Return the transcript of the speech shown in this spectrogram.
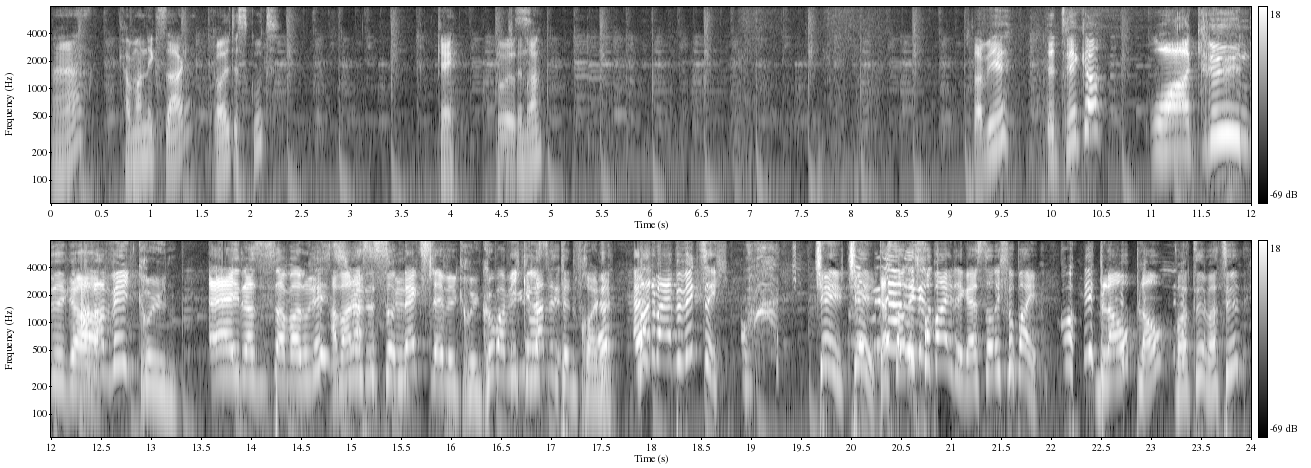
Ja, kann man nichts sagen. Gold ist gut. Okay, Du ich bin dran. stabil. Der Trigger. Boah, grün, Digga. Aber wildgrün. Ey, das ist aber ein richtig Aber das ist so Grün. Next Level grün. Guck mal, wie ich gelandet ge- bin, Freunde. Hä? Warte mal, er bewegt sich. Chill, chill. Das ist doch nicht vorbei, Digga. Ist doch nicht vorbei. Blau, blau. Warte, warte.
